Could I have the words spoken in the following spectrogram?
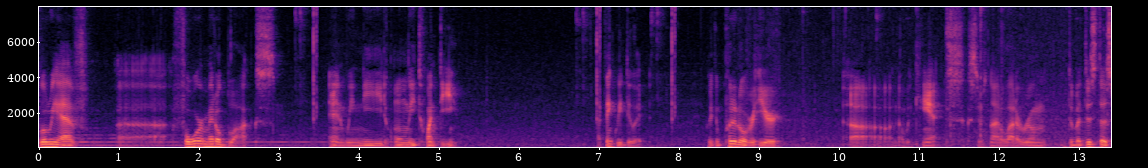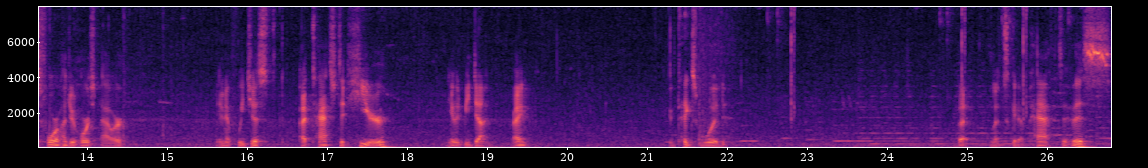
what we have... Uh, four metal blocks, and we need only 20. I think we do it. We can put it over here. Uh, no, we can't, because there's not a lot of room. But this does 400 horsepower. And if we just attached it here, it would be done, right? It takes wood. But let's get a path to this.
